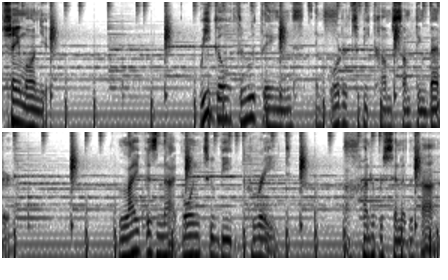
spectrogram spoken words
shame on you. We go through things in order to become something better. Life is not going to be great 100% of the time.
